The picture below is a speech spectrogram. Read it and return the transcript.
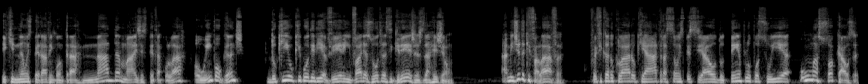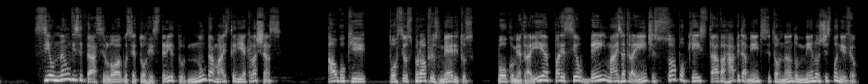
e que não esperava encontrar nada mais espetacular ou empolgante do que o que poderia ver em várias outras igrejas da região. À medida que falava, foi ficando claro que a atração especial do templo possuía uma só causa. Se eu não visitasse logo o setor restrito, nunca mais teria aquela chance. Algo que, por seus próprios méritos, pouco me atraía, pareceu bem mais atraente só porque estava rapidamente se tornando menos disponível.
